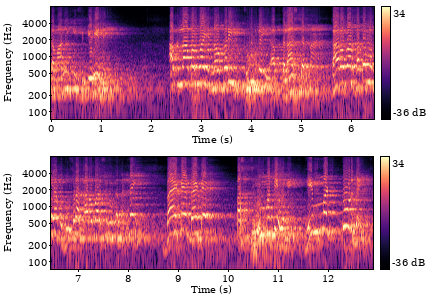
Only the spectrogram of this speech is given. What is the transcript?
کمانے کی فکر ہی نہیں۔ اب لاپرواہی نوکری چھوٹ گئی، اب تلاش کرنا ہے۔ کاروبار ختم ہو گیا، اب دوسرا کاروبار شروع کرنا ہے۔ نہیں، بیٹھے بیٹھے بس ہمت ہی ہو گئی، ہمت ٹوٹ گئی۔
